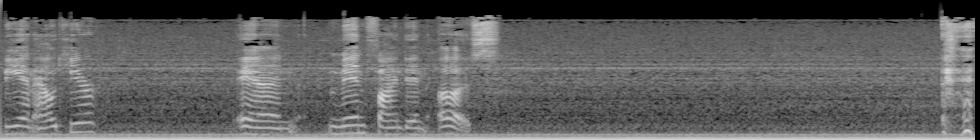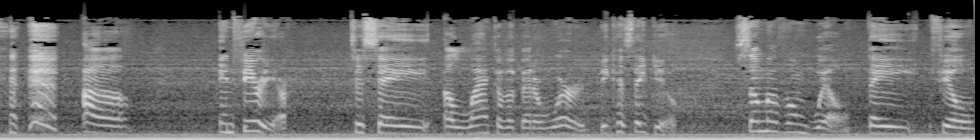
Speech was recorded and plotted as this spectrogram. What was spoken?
being out here and men finding us uh, inferior, to say a lack of a better word, because they do. Some of them will. They feel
